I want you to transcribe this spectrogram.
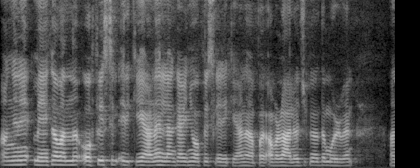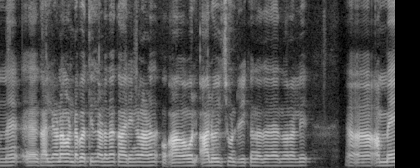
അങ്ങനെ മേഘ വന്ന് ഓഫീസിൽ ഇരിക്കുകയാണ് എല്ലാം കഴിഞ്ഞ് ഓഫീസിലിരിക്കുകയാണ് അപ്പോൾ അവൾ ആലോചിക്കുന്നത് മുഴുവൻ അന്ന് കല്യാണ മണ്ഡപത്തിൽ നടന്ന കാര്യങ്ങളാണ് ആലോചിച്ചു കൊണ്ടിരിക്കുന്നത് എന്ന് പറഞ്ഞാൽ അമ്മേ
